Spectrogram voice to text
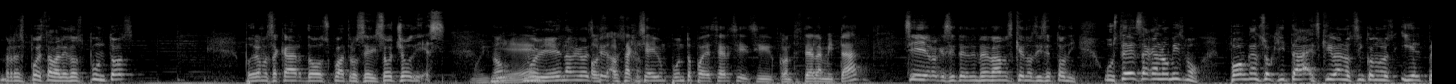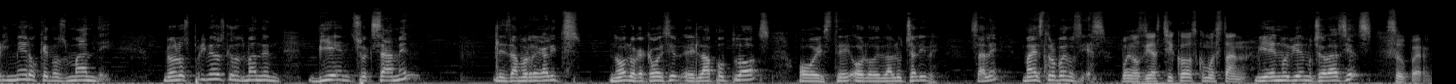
respuesta vale dos puntos. Podríamos sacar dos, cuatro, seis, ocho, diez. Muy ¿no? bien. Muy bien, amigos. O, que- sea que si hay un punto puede ser si, si contesté a la mitad. Sí, yo creo que sí. Vamos, ¿qué nos dice Tony? Ustedes hagan lo mismo. Pongan su hojita, escriban los cinco números y el primero que nos mande, no, los primeros que nos manden bien su examen, les damos regalitos. ¿No? Lo que acabo de decir, el Apple Plus o este o lo de la lucha libre. ¿Sale? Maestro, buenos días. Buenos días chicos, ¿cómo están? Bien, muy bien, muchas gracias. Súper.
